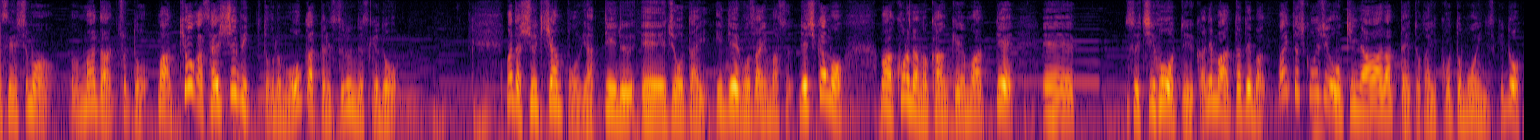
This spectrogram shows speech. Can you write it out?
選手もまだちょっと、まあ、今日が最終日ってところも多かったりするんですけどまだ秋季キャンプをやっている、えー、状態でございます。でしかも、まあ、コロナの関係もあって、えー、そういう地方というかね、まあ、例えば毎年今年沖縄だったりとか行くことも多いんですけど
